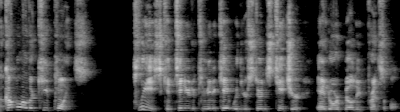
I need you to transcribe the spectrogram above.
A couple other key points. Please continue to communicate with your student's teacher and or building principal.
